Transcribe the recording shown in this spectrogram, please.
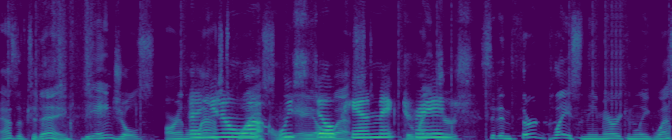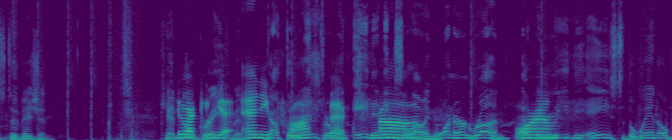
As of today, the Angels are in And last you know place what? We the still West. can make the trades. Rangers sit in third place in the American League West Division. Kendall I can get Graveman got the win throwing eight innings, allowing one earned run, helping him. lead the A's to the win over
